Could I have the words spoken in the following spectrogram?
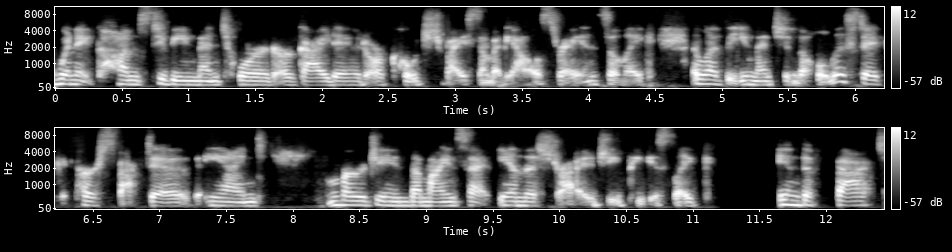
when it comes to being mentored or guided or coached by somebody else, right? And so, like, I love that you mentioned the holistic perspective and merging the mindset and the strategy piece, like, in the fact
